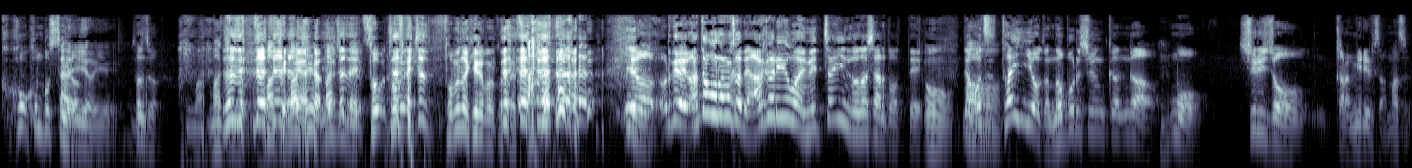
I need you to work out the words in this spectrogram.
ココンポステーラ。いやいやいや。そうそう。まマジ で。マジでマジで止めちょっ止めなければよかったや いや俺で頭の中で上がりうまいめっちゃいいの出したなと思って。でまず太陽が昇る瞬間がもう首里城から見れるさまず。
